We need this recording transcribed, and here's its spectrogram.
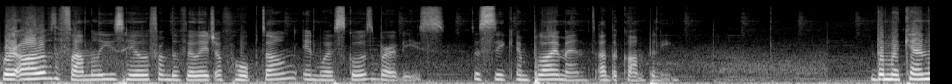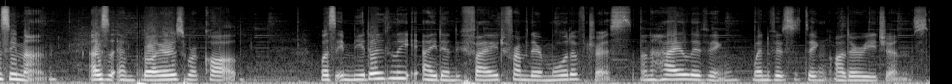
where all of the families hail from the village of Hopetown in West Coast Berbice to seek employment at the company. The Mackenzie man, as the employers were called, was immediately identified from their mode of dress and high living when visiting other regions.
